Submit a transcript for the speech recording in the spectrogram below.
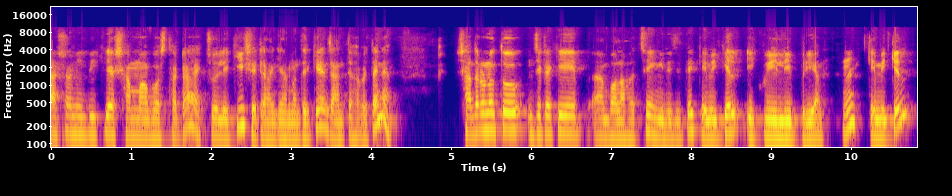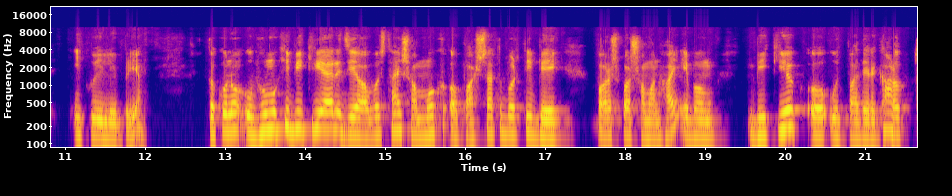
রাসায়নিক বিক্রিয়ার সাম্যাবস্থাটা অ্যাকচুয়ালি কি সেটা আগে আমাদেরকে জানতে হবে, তাই না? সাধারণত যেটাকে বলা হচ্ছে ইংরেজিতে কেমিক্যাল ইকুইলিব্রিয়াম হুম? কেমিক্যাল ইকুইলিব্রিয়াম তো কোনো উভমুখী বিক্রিয়ার যে অবস্থায় সম্মুখ ও পশ্চাৎবর্তী বেগ পরস্পর সমান হয় এবং বিক্রিয়ক ও উৎপাদের গাঢ়ত্ব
